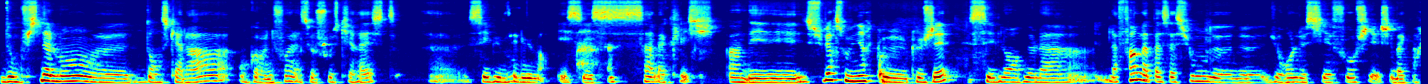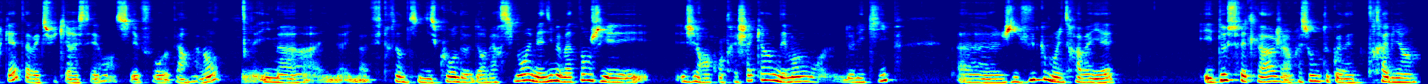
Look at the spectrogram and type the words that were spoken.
Donc finalement, euh, dans ce cas-là, encore une fois, la seule chose qui reste, euh, c'est l'humain. Et c'est ça la clé. Un des super souvenirs que, j'ai, c'est lors de la, la, fin de la passation de, du rôle de CFO chez, chez Back Market, avec celui qui est resté en CFO permanent. Il m'a fait tout un petit discours de, remerciement. Il m'a dit, mais maintenant j'ai rencontré chacun des membres de l'équipe, euh, j'ai vu comment ils travaillaient, et de ce fait-là, j'ai l'impression de te connaître très bien,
